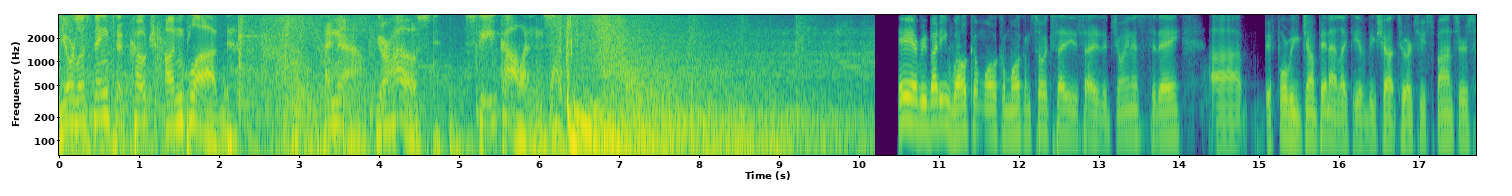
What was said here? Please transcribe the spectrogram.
you're listening to Coach Unplugged. And now, your host, Steve Collins. Hey, everybody. Welcome, welcome, welcome. So excited you decided to join us today. Uh, before we jump in, I'd like to give a big shout out to our two sponsors.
